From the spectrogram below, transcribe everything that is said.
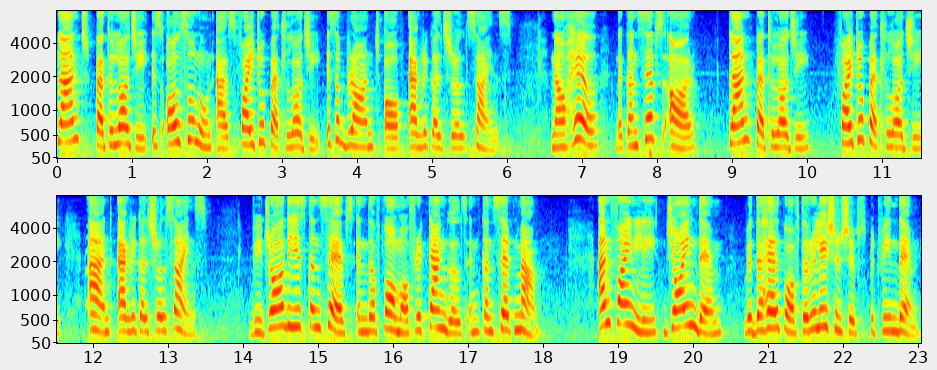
plant pathology is also known as phytopathology is a branch of agricultural science. Now here the concepts are plant pathology, phytopathology and agricultural science. We draw these concepts in the form of rectangles in concept map and finally join them with the help of the relationships between them.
